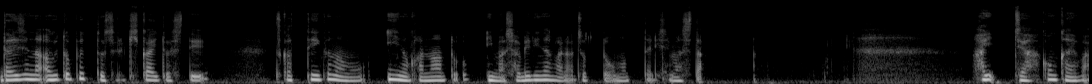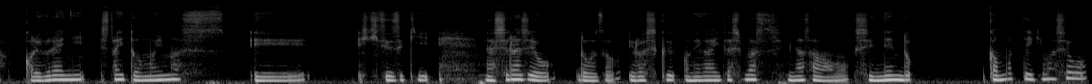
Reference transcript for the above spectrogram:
う大事なアウトプットする機会として使っていくのもいいのかなと今喋りながらちょっと思ったりしました。はいじゃあ今回はこれぐらいにしたいと思います。えー、引き続きなしラジオどうぞよろしくお願いいたします。皆様も新年度頑張っていきましょう。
